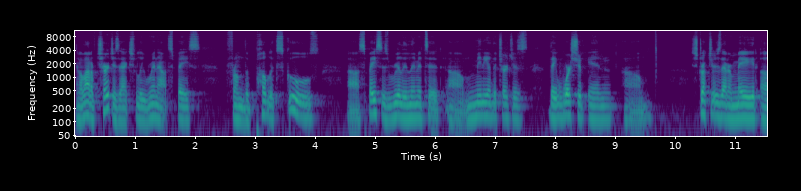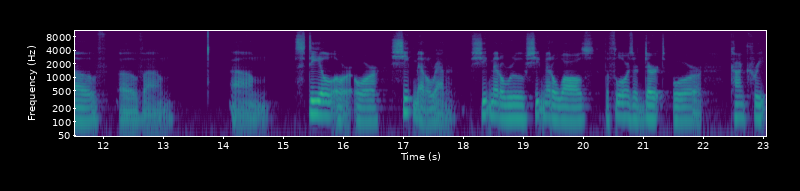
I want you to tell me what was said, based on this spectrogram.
and a lot of churches actually rent out space from the public schools, uh, space is really limited. Um, many of the churches, they worship in um, structures that are made of, of um, um, steel or, or sheet metal, rather. Sheet metal roofs, sheet metal walls. The floors are dirt or concrete.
